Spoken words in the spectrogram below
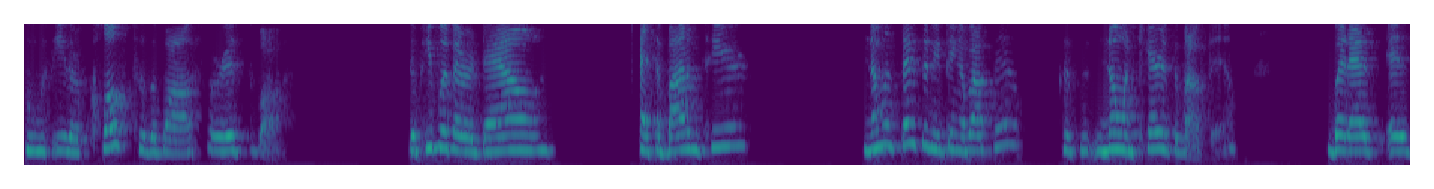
who's either close to the boss or is the boss the people that are down at the bottom tier no one says anything about them because no one cares about them. But as as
